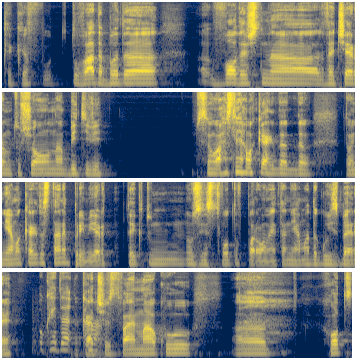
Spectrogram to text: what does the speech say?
какъв, от това да бъда водещ на вечерното шоу на BTV. Аз няма как да, да... Той няма как да стане премиер, тъй като мнозинството в парламента няма да го избере. Окей, да. Така ама- че това е малко а, ход,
